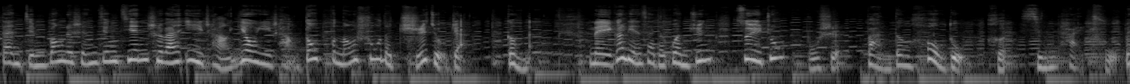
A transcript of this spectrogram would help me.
但紧绷着神经坚持完一场又一场都不能输的持久战更难。哪个联赛的冠军最终不是板凳厚度和心态储备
